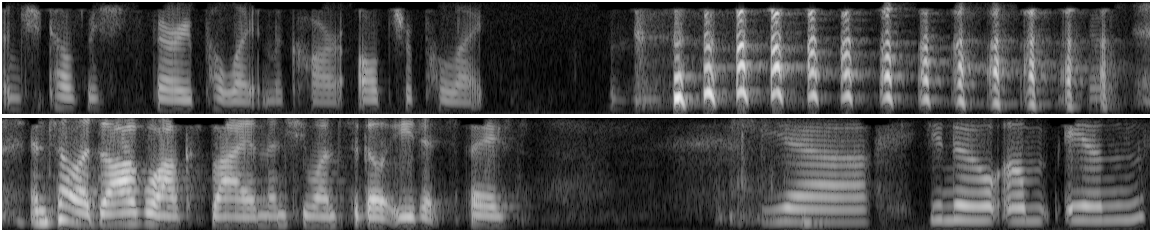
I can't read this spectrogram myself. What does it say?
and she tells me she's very polite in the car, ultra polite. hmm Until a dog walks by and then she wants to go eat its face. Yeah, you know, um, and this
